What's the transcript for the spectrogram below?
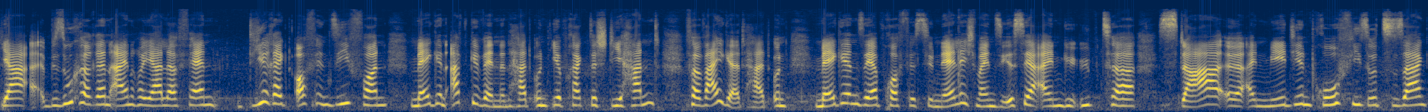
ja, Besucherin, ein royaler Fan direkt offensiv von Megan abgewendet hat und ihr praktisch die Hand verweigert hat. Und Megan sehr professionell, ich meine, sie ist ja ein geübter Star, äh, ein Medienprofi sozusagen,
